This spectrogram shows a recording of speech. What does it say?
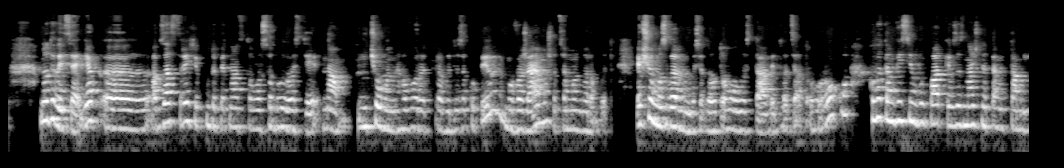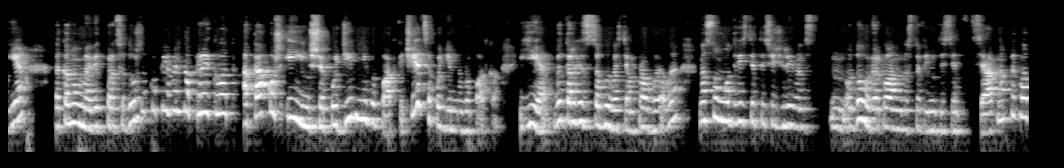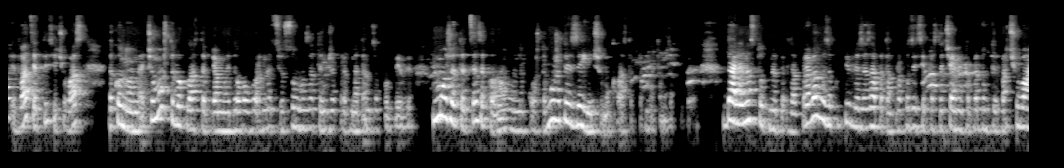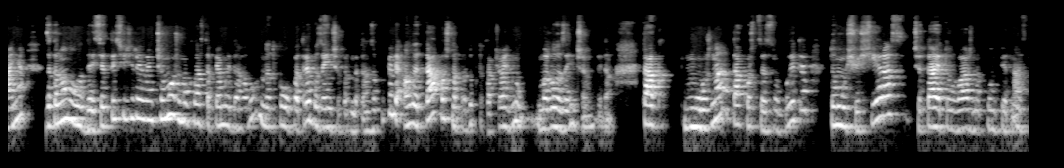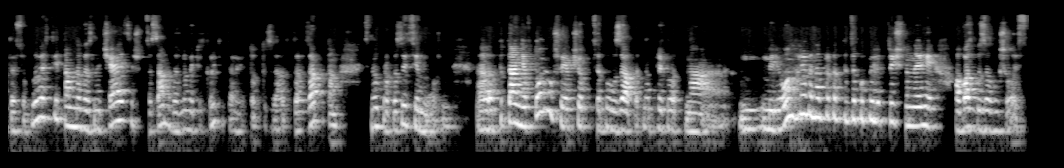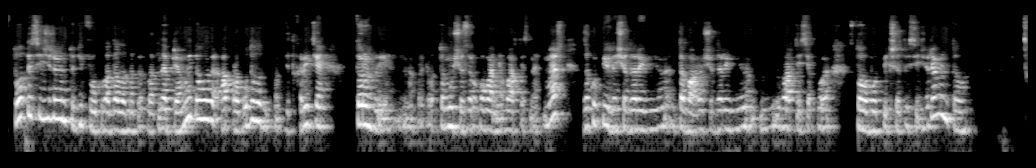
Ну, дивіться, як е, абзац 3 пункту 15 особливості нам нічого не говорить про види закупівель, ми вважаємо, що це можна робити. Якщо ми звернемося до того листа від 2020 року, коли там 8 випадків зазначено, там, там є економія від процедур закупівель, наприклад, а також і інші подібні випадки. Чи є це подібні випадки? Є. Ви торги з особливостями провели на суму 200 тисяч гривень, договір укладено на 180, наприклад, і 20 тисяч у вас економія. Чи можете викласти прямий договор на цю суму за тим же предметом закупівлі? Можете, це зекономлені кошти. Можете і за іншим укласти предметом закупівлі. Далі наступний приклад. Провели закупівлю за запитом пропозиції постачальника продуктів харчування, зекономили 10 тисяч гривень. Чи можемо класти прямий договор на додаткову потребу за іншим предметом закупівлі, але також на продукти харчування, ну, можливо, за іншим видом. Так, можна також це зробити, тому що ще раз читайте уважно пункт 15 особливості, там не визначається, що це саме должно бути відкриті торги. Тобто за, за запитом цінової пропозиції можна. Е, Питання в тому, що якщо б це був запит, наприклад, на мільйон гривень, наприклад, під закупівлю електричної енергії, а у вас би залишилось 100 тисяч гривень, тоді б ви укладали, наприклад, не прямий договір, а проводили відкриті торги, наприклад, тому що з урахування вартісних меж закупівля щодо рівня товару, щодо рівня вартість якої 100 або більше тисяч гривень, то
